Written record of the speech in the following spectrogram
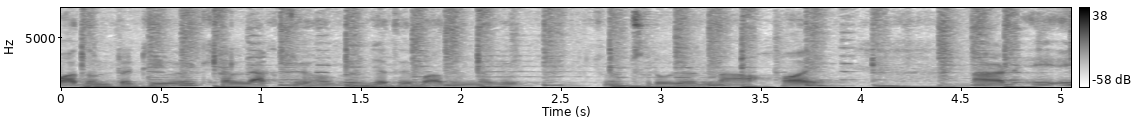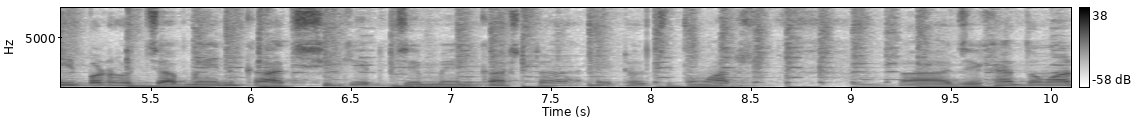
বাঁধনটা ঠিকভাবে খেয়াল রাখতে হবে, যাতে বাঁধনটাকে ছোটো না হয়। আর এই- এইবার হচ্ছে মেন কাজ শিকের যে মেন কাজটা, এটা হচ্ছে তোমার যেখানে তোমার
